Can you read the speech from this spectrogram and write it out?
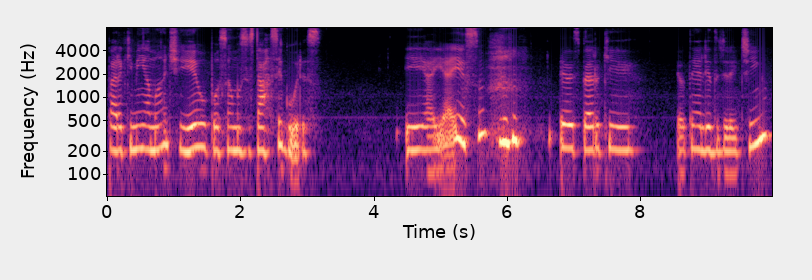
para que minha amante e eu possamos estar seguras. E aí é isso. Eu espero que eu tenha lido direitinho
